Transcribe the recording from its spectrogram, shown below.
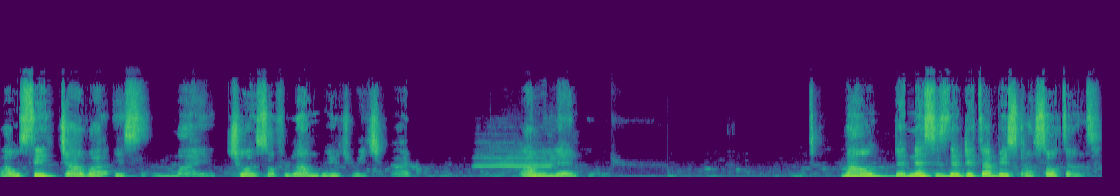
I would say Java is my choice of language which I, I will learn. Now, the next is the database consultant.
